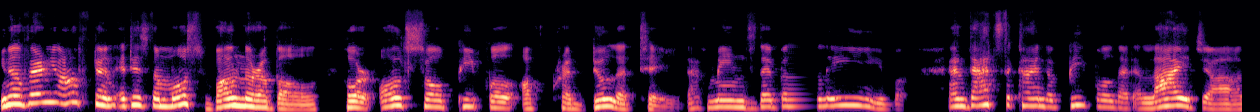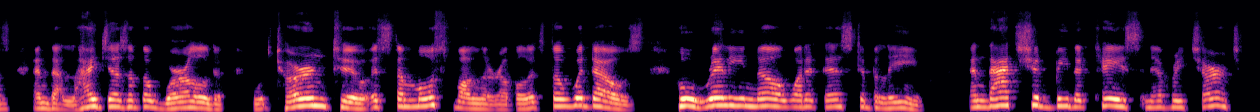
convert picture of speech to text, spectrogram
You know, very often it is the most vulnerable who are also people of credulity. That means they believe. And that's the kind of people that Elijah's and the Elijahs of the world turn to. It's the most vulnerable, it's the widows who really know what it is to believe. And that should be the case in every church.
